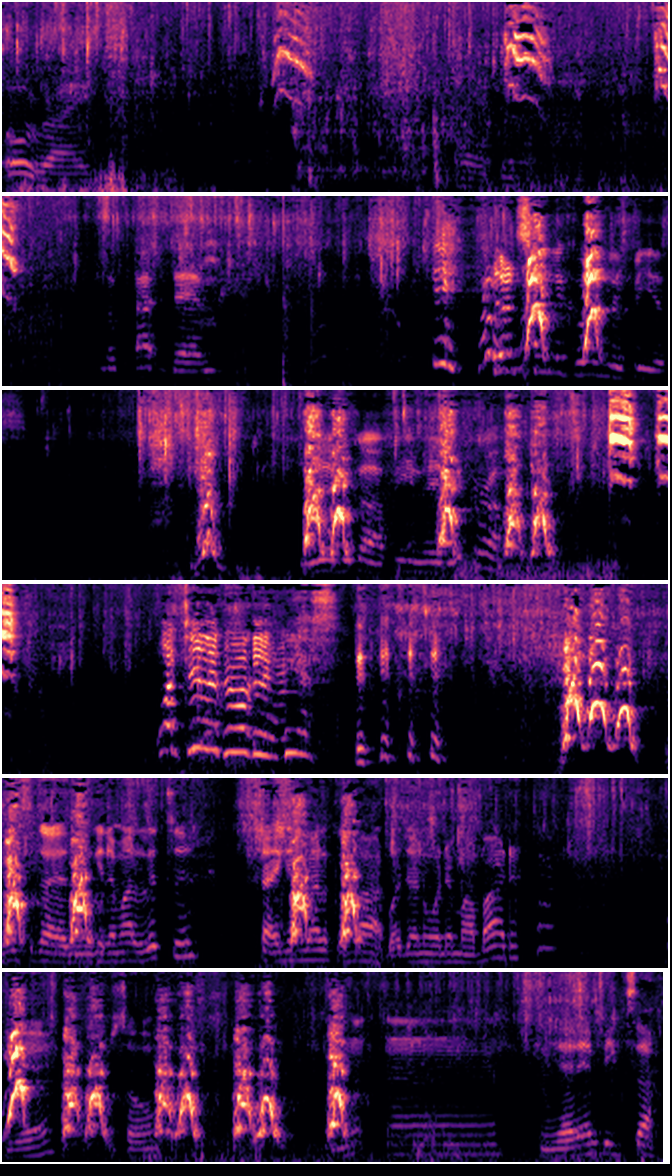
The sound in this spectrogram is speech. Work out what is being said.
it again. Alright. Alright. Look at them. That's really cool the face. Yeah, because female look. What's your little ugly face? Let's guys, I'm get them a little. Try to get them a little bad, but I know them are bad. Yeah, so. Them big, sir.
